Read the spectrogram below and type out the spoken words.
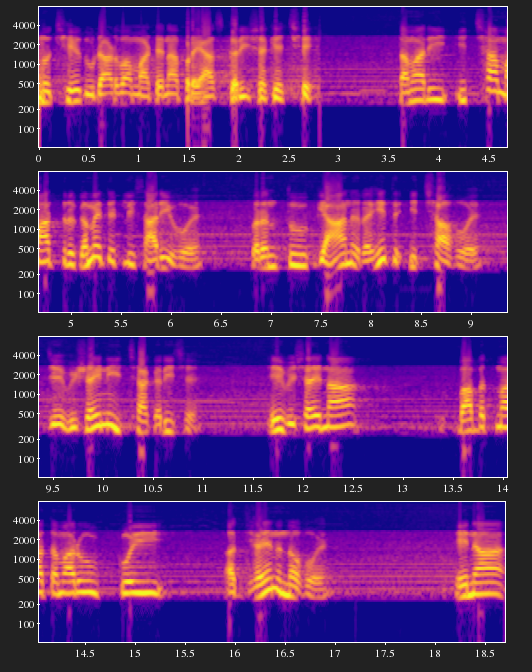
નો છેદ ઉડાડવા માટેના પ્રયાસ કરી શકે છે. તમારી ઈચ્છા માત્ર ગમે તેટલી સારી હોય, પરંતુ જ્ઞાન રહિત ઈચ્છા હોય જે વિષયની ઈચ્છા કરી છે, એ વિષયના બાબતમાં તમારું કોઈ અધ્યયન ન હોય, એના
